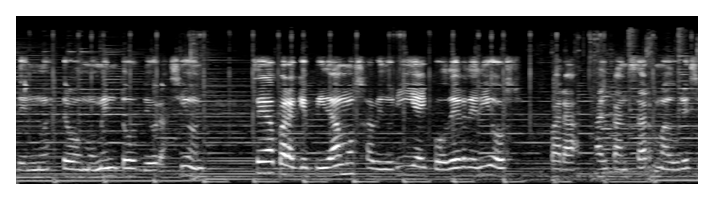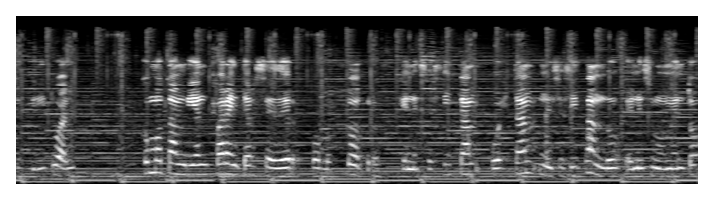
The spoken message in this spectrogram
de nuestro momento de oración, sea para que pidamos sabiduría y poder de Dios para alcanzar madurez espiritual, como también para interceder por los otros que necesitan o están necesitando en ese momento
